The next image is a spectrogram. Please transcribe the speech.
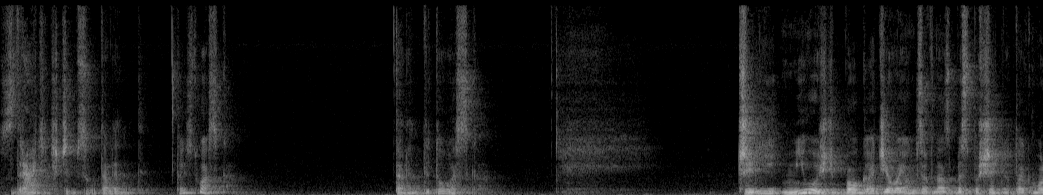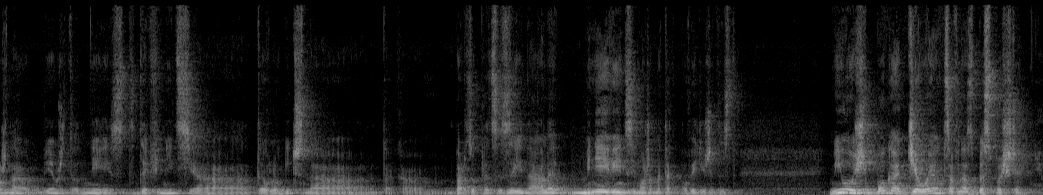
zdradzić, czym są talenty. To jest łaska. Talenty to łaska. Czyli miłość Boga działająca w nas bezpośrednio. Tak można, wiem, że to nie jest definicja teologiczna taka bardzo precyzyjna, ale mniej więcej możemy tak powiedzieć, że to jest miłość Boga działająca w nas bezpośrednio.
